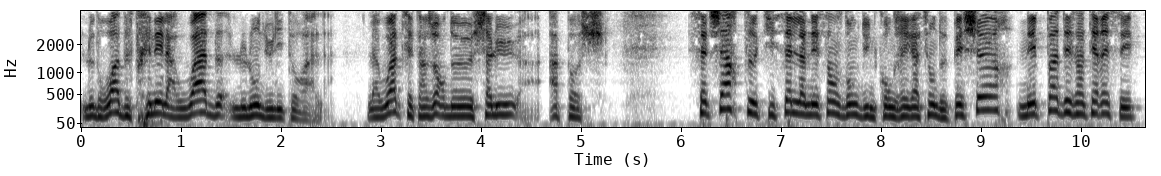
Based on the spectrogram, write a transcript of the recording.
le droit de traîner la wad le long du littoral. La wad, c'est un genre de chalut à poche. Cette charte, qui scelle la naissance donc d'une congrégation de pêcheurs, n'est pas désintéressée.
